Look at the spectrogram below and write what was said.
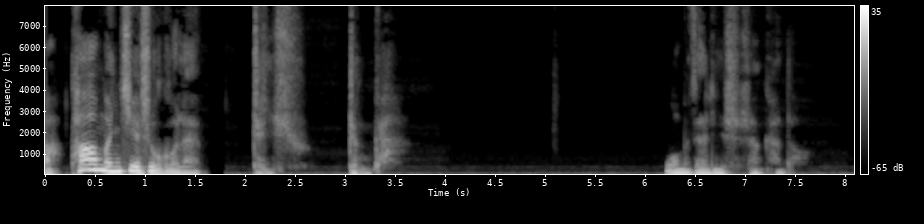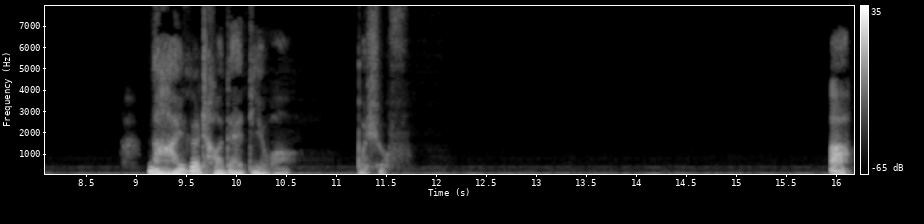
啊，他们接受过来，真学真干。我们在历史上看到，哪一个朝代帝王？不学佛啊！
